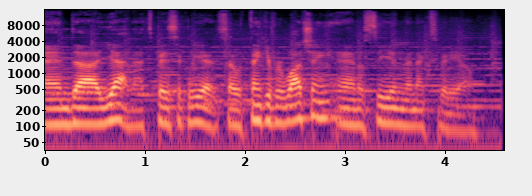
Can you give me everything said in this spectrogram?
And uh, yeah, that's basically it. So thank you for watching and I'll see you in the next video.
